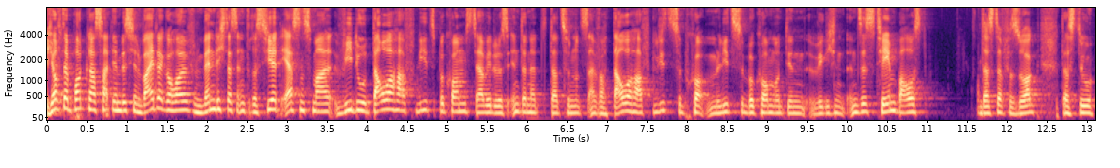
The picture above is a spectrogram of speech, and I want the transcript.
Ich hoffe, der Podcast hat dir ein bisschen weitergeholfen. Wenn dich das interessiert, erstens mal, wie du dauerhaft Leads bekommst, ja, wie du das Internet dazu nutzt, einfach dauerhaft Leads zu bekommen, Leads zu bekommen und den wirklich ein, ein System baust, das dafür sorgt, dass du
